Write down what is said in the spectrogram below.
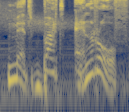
Met Bart en Rolf.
